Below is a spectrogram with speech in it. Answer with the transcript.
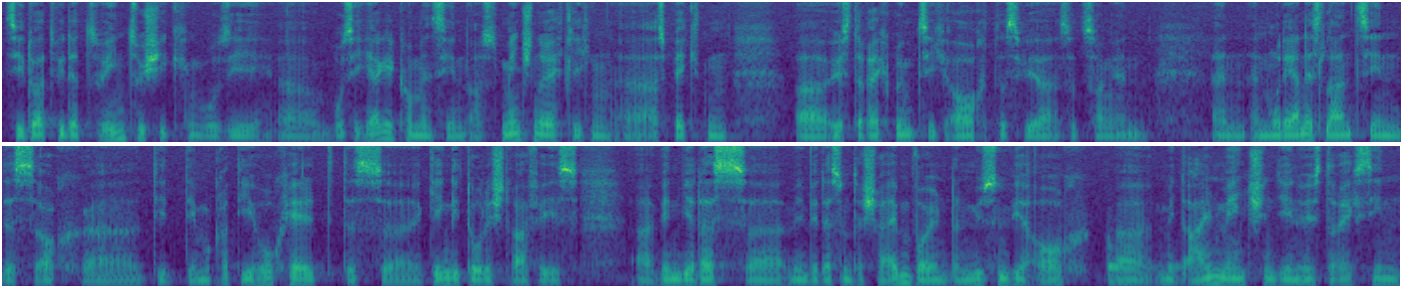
sie dort wieder hinzuschicken, wo sie, wo sie hergekommen sind, aus menschenrechtlichen Aspekten. Österreich rühmt sich auch, dass wir sozusagen ein ein, ein modernes Land sind, das auch äh, die Demokratie hochhält, das äh, gegen die Todesstrafe ist. Äh, wenn, wir das, äh, wenn wir das unterschreiben wollen, dann müssen wir auch äh, mit allen Menschen, die in Österreich sind,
